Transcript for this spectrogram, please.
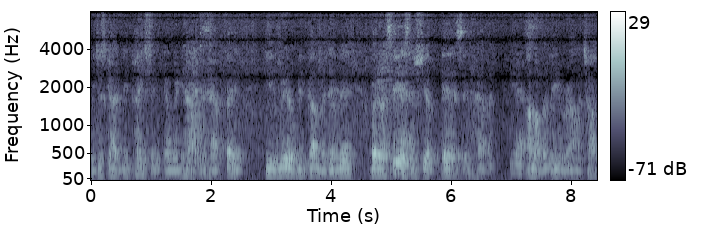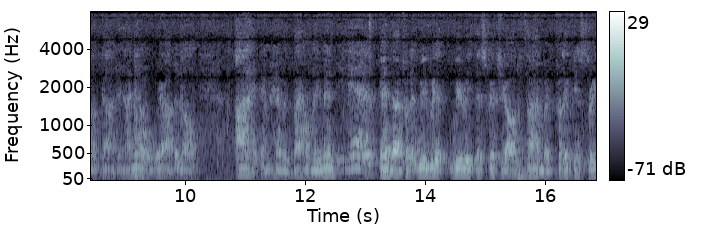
We just got to be patient and we have Yes. to have faith. He will be coming. Amen. But our citizenship is in heaven. Yes. I'm a believer. I'm a child of God and I know where I belong. I am heaven bound. Amen. Amen. And uh, we read we read this scripture all the time, but Philippians 3,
